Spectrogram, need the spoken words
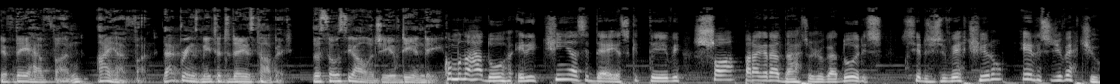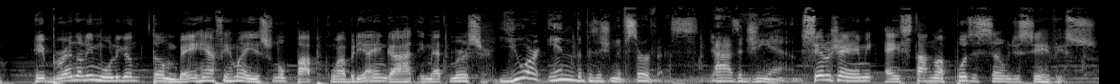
If they have fun, I have fun. That brings me to today's topic, the sociology of D&D. Como narrador, ele tinha as ideias que teve só para agradar seus jogadores. Se eles se divertiram, ele se divertiu. E Brandon Lee Mulligan também reafirma isso no papo com a Bria Engard e Matt Mercer. You are in the position of service as a GM. Ser o GM é estar numa posição de serviço.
